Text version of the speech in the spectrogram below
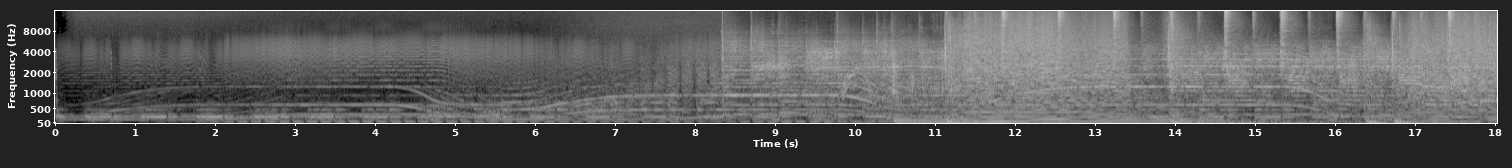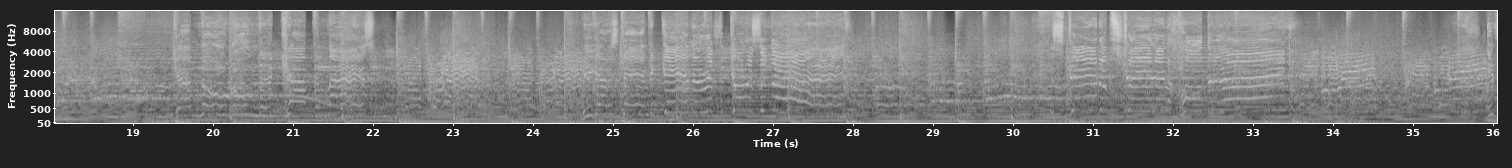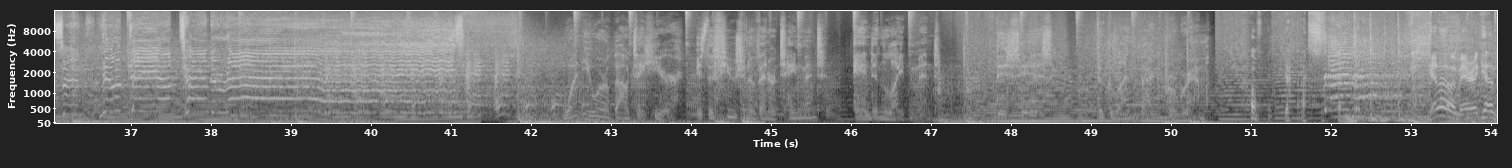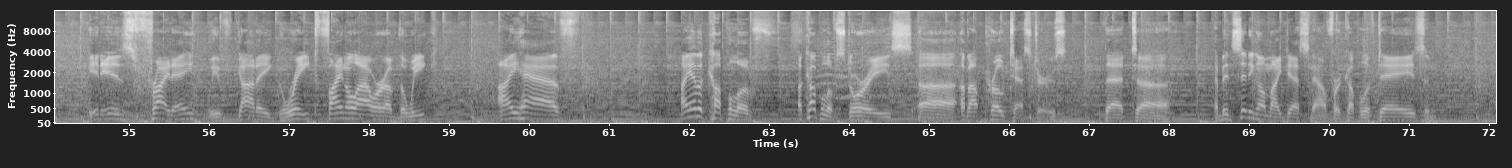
Got It is Friday. We've got a great final hour of the week. I have, I have a couple of, a couple of stories uh, about protesters that uh, have been sitting on my desk now for a couple of days, and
